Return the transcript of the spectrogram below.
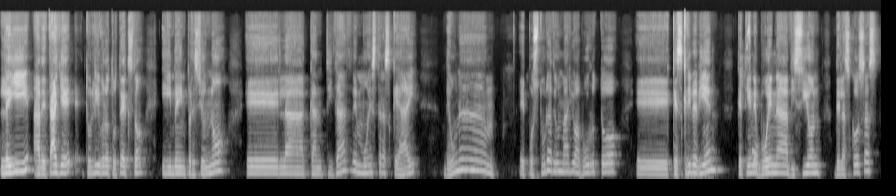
leí a detalle tu libro, tu texto, y me impresionó eh, la cantidad de muestras que hay de una eh, postura de un Mario Aburto que escribe bien, que tiene buena visión de las cosas,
